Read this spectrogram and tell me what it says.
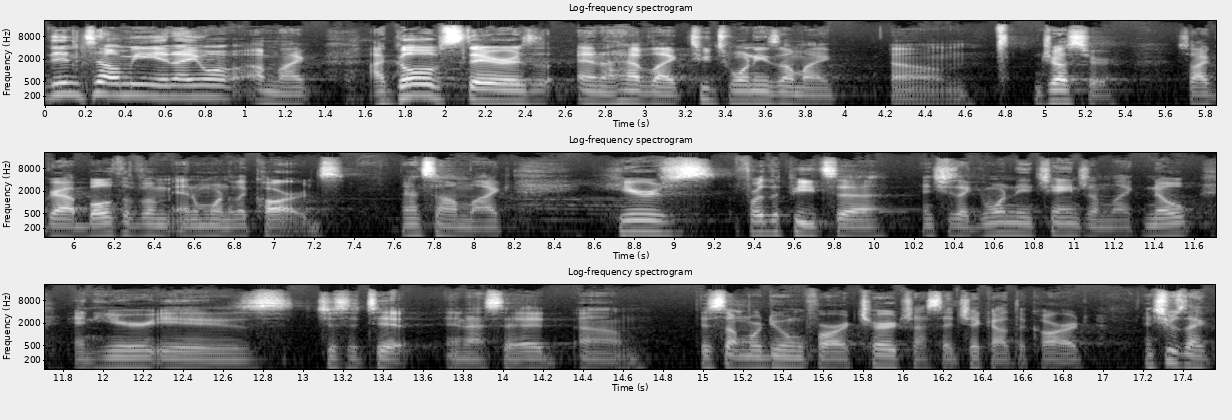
didn't tell me, and I, I'm like, I go upstairs and I have like two 20s on my um, dresser. So I grab both of them and one of the cards. And so I'm like, here's for the pizza. And she's like, you want any change? I'm like, nope. And here is just a tip. And I said, um, this is something we're doing for our church. I said, check out the card. And she was like,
